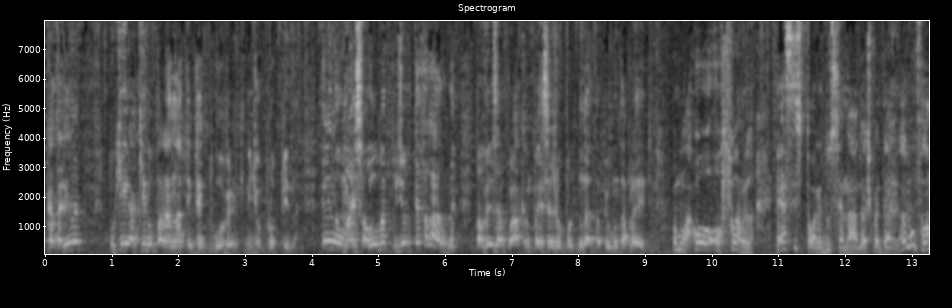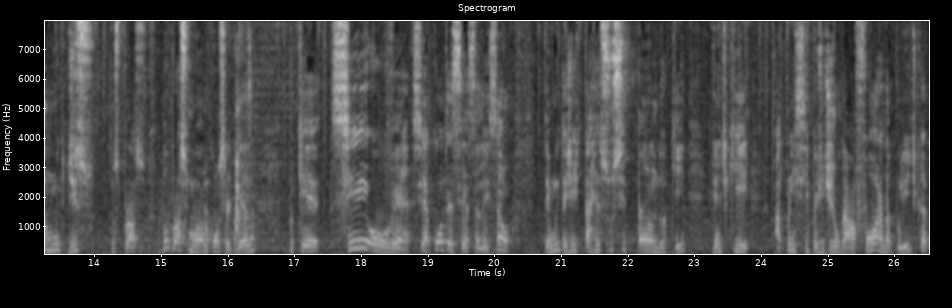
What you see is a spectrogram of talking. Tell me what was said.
Catarina porque aqui no Paraná teve gente do governo que pediu propina. Ele não mais falou, mas podia ter falado, né? Talvez a, a campanha seja a oportunidade para perguntar para ele. Vamos lá. Ô, ô essa história do Senado, eu acho que vai ter. Nós vamos falar muito disso nos próximos, no próximo ano, com certeza. Porque se houver, se acontecer essa eleição, tem muita gente que está ressuscitando aqui. Gente que a princípio a gente julgava fora da política,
